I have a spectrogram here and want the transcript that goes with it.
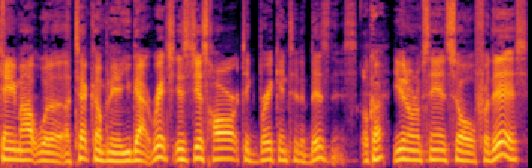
came out with a, a tech company and you got rich. It's just hard to break into the business. Okay. You know what I'm saying? So for this,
